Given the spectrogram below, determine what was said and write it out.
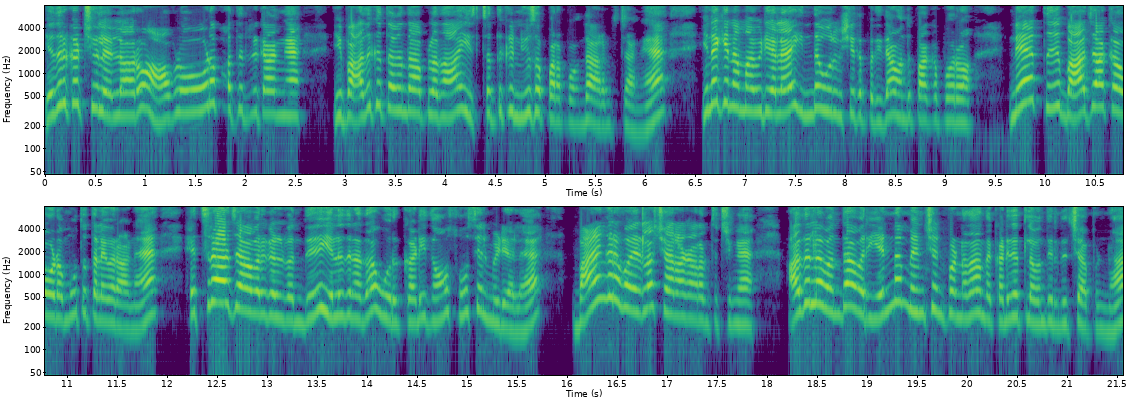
எதிர்க்கட்சிகள் எல்லாரும் அவளோட பார்த்துட்டு இருக்காங்க. இப்போ அதுக்கு தகுந்தாப்புல தான் இஷ்டத்துக்கு நியூஸை பரப்ப வந்து ஆரம்பிச்சிட்டாங்க. இன்னைக்கு நம்ம வீடியோவில் இந்த ஒரு விஷயத்தை பற்றி தான் வந்து பார்க்க போகிறோம் நேற்று பாஜகவோட மூத்த தலைவரான ஹெச் ராஜா அவர்கள் வந்து எழுதினதா ஒரு கடிதம் சோஷியல் மீடியாவில் பயங்கர வைரலாக ஷேர் ஆக ஆரம்பிச்சிச்சுங்க. அதில் வந்து அவர் என்ன மென்ஷன் பண்ணதான் அந்த கடிதத்தில் வந்து இருந்துச்சு அப்படின்னா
